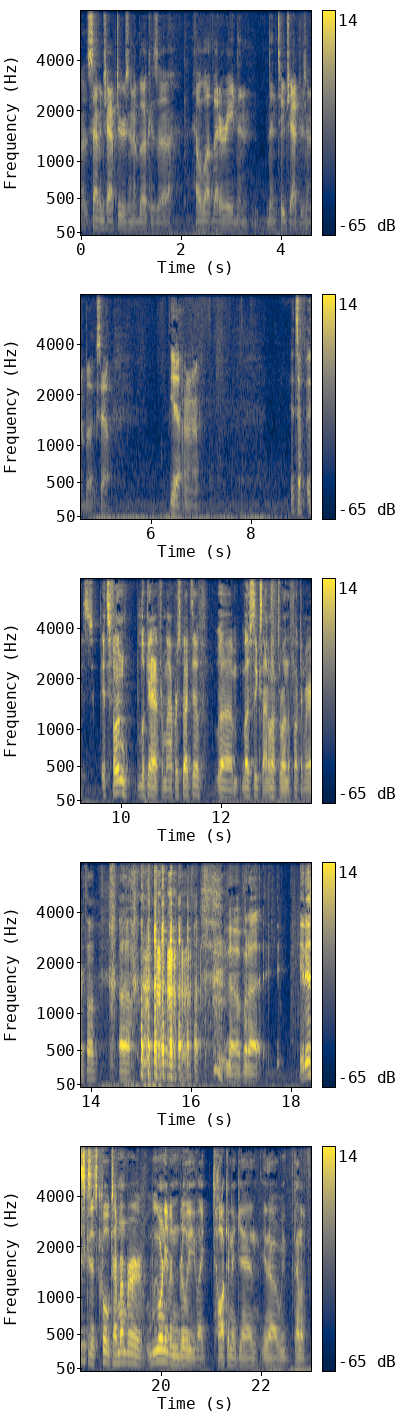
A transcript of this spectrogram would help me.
uh, seven chapters in a book is a hell of a lot better read than than two chapters in a book. So Yeah, I don't know. It's a it's it's fun looking at it from my perspective, um, mostly because I don't have to run the fucking marathon. Uh, no, but uh, it is because it's cool. Because I remember we weren't even really like talking again. You know, we kind of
